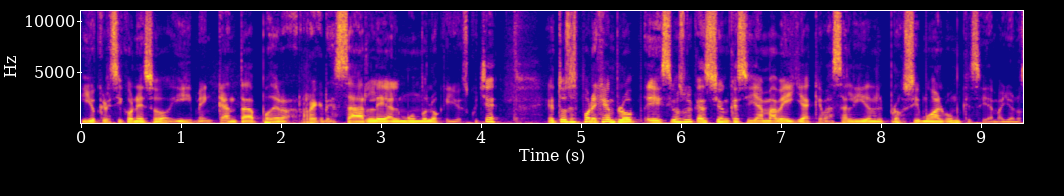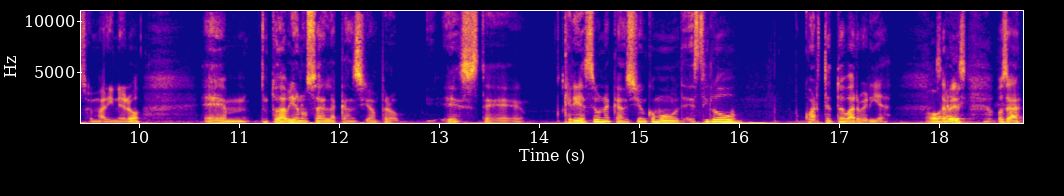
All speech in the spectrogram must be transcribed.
Y yo crecí con eso y me encanta poder regresarle al mundo lo que yo escuché. Entonces, por ejemplo, hicimos una canción que se llama Bella, que va a salir en el próximo álbum, que se llama Yo no soy marinero. Em, todavía no sale la canción, pero este quería hacer una canción como estilo cuarteto de barbería. ¿Sabes? O sea,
